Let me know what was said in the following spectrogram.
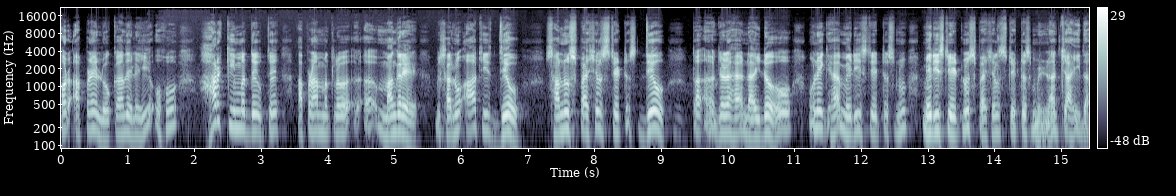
ਔਰ ਆਪਣੇ ਲੋਕਾਂ ਦੇ ਲਈ ਉਹ ਹਰ ਕੀਮਤ ਦੇ ਉੱਤੇ ਆਪਣਾ ਮਤਲਬ ਮੰਗ ਰਹੇ ਵੀ ਸਾਨੂੰ ਆਹ ਚੀਜ਼ ਦਿਓ, ਸਾਨੂੰ ਸਪੈਸ਼ਲ ਸਟੇਟਸ ਦਿਓ। ਤਾਂ ਜਿਹੜਾ ਹੈ ਨਾਇਡੋ ਉਹਨੇ ਕਿਹਾ, ਮੇਰੀ ਸਟੇਟਸ ਨੂੰ, ਮੇਰੀ ਸਟੇਟ ਨੂੰ ਸਪੈਸ਼ਲ ਸਟੇਟਸ ਮਿਲਣਾ ਚਾਹੀਦਾ।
